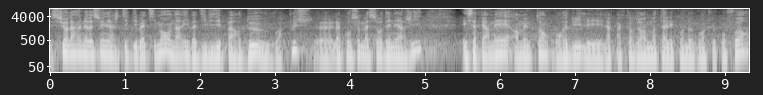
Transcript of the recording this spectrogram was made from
Sur la rénovation énergétique des bâtiments, on arrive à diviser par deux, voire plus, euh, la consommation d'énergie. Et ça permet, en même temps qu'on réduit l'impact environnemental et qu'on augmente le confort,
